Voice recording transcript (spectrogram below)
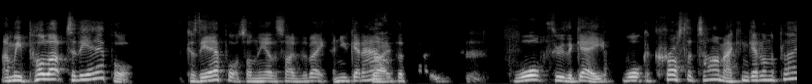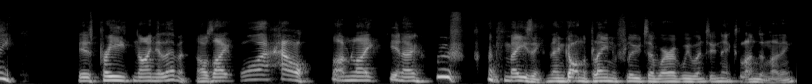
and we pull up to the airport because the airport's on the other side of the bay, and you get out right. of the boat, walk through the gate, walk across the tarmac, and get on the plane. It was pre 9 11. I was like, wow. I'm like, you know, amazing. And then got on the plane and flew to wherever we went to next, London, I think.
